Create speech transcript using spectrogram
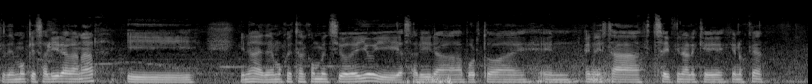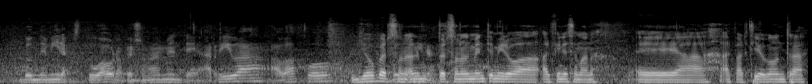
tenemos que salir a ganar y, nada, tenemos que estar convencidos de ello y a salir a por todas en, estas seis finales que, nos quedan. ¿Dónde miras tú ahora personalmente? ¿Arriba? ¿Abajo? Yo personal, personalmente miro al fin de semana, eh, al partido contra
